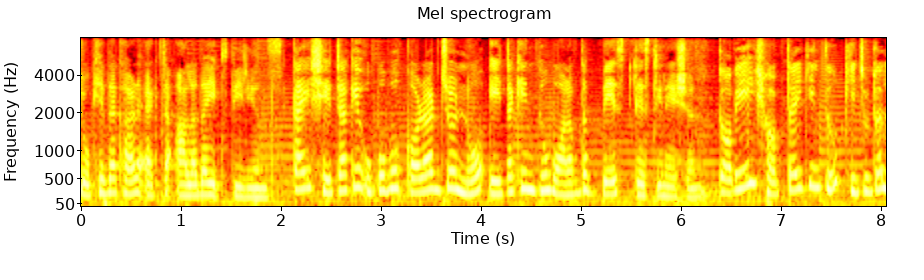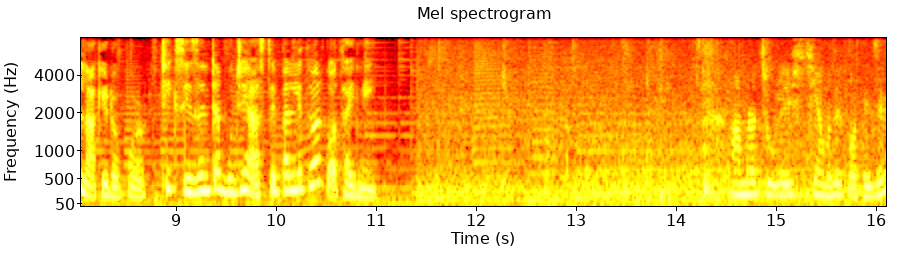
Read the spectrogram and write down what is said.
চোখে দেখার একটা আলাদাই এক্সপিরিয়েন্স তাই সেটাকে উপভোগ করার জন্য এটা কিন্তু one of the best destination তবে এই সবটাই কিন্তু কিছুটা লাকের ওপর। ঠিক সিজনটা বুঝে আসতে পারলে তো আর কথাই নেই। আমরা চলে এসেছি আমাদের কটেজে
